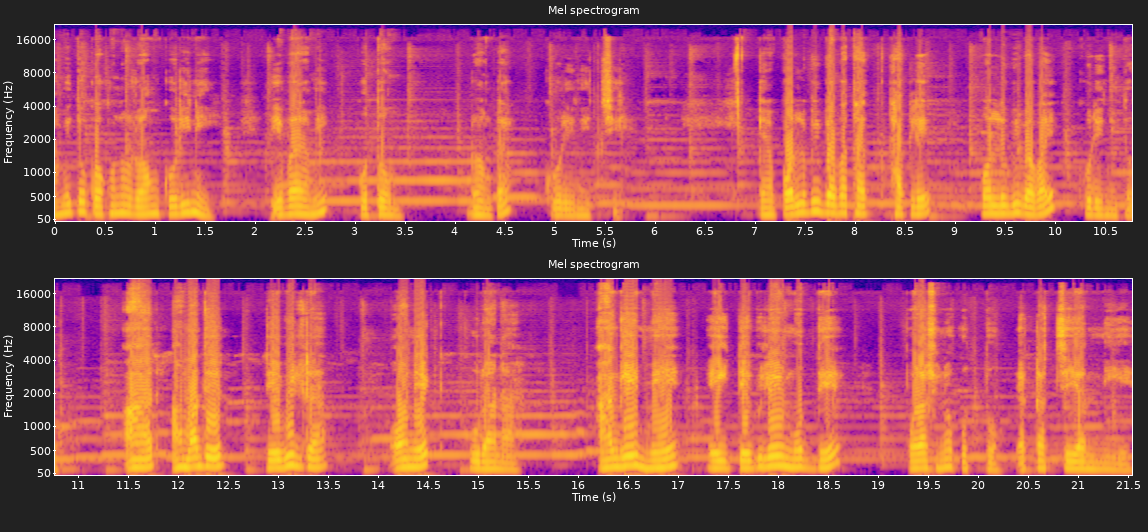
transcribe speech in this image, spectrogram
আমি তো কখনো রং করিনি, এবার আমি প্রথম রংটা করে নিচ্ছি। কেন, পল্লবী বাবা থাক, থাকলে পল্লবী বাবাই করে নিত। আর আমাদের টেবিলটা অনেক পুরানা। আগে মেয়ে এই টেবিলের মধ্যে পড়াশুনো করতো, একটা চেয়ার নিয়ে।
